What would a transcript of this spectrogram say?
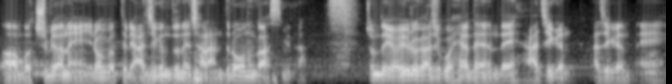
어, 뭐 주변에 이런 것들이 아직은 눈에 잘 안 들어오는 것 같습니다. 좀 더 여유를 가지고 해야 되는데 아직은 아직은 예,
